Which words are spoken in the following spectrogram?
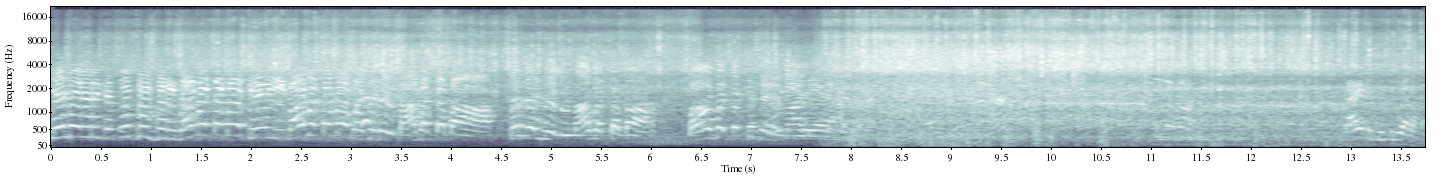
சேகருக்கு தூத்துக்குடி மாவட்டமா தேனி மாவட்டமா மதுரை மாவட்டமா திருநெல்வேலி மாவட்டமா? மாவட்டத்து பெருமாள். ரைடு சுத்தி வரோம்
